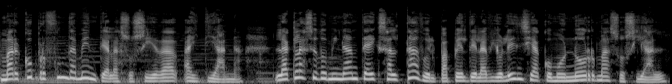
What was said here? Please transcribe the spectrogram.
marcó profundamente a la sociedad haitiana. La clase dominante ha exaltado el papel de la violencia como norma social.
